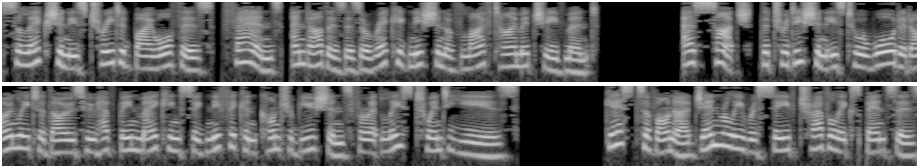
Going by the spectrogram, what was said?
Selection is treated by authors, fans, and others as a recognition of lifetime achievement. As such, the tradition is to award it only to those who have been making significant contributions for at least 20 years. Guests of honor generally receive travel expenses,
